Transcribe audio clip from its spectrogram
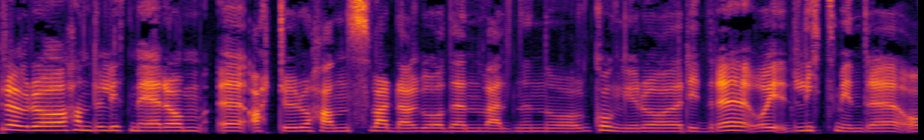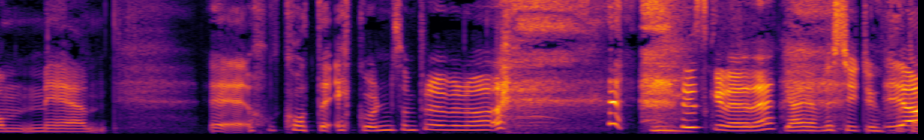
prøver å handle litt mer om eh, Arthur og hans hverdag og den verdenen og konger og riddere, og litt mindre om med eh, kåte ekorn som prøver å Husker dere det? Ja, jeg ble sykt Ja,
